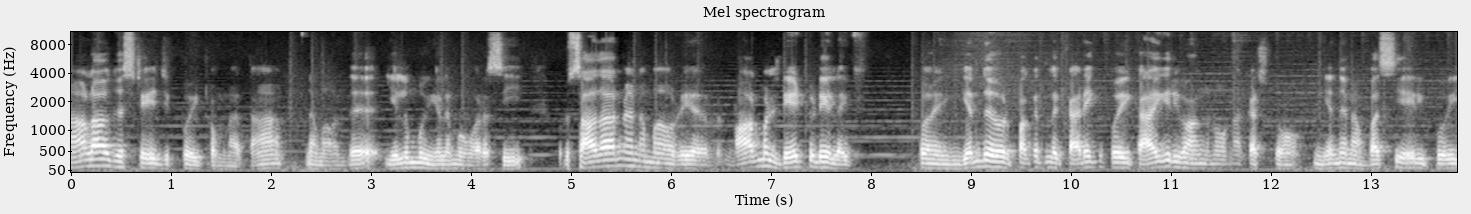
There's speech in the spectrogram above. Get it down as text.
நாலாவது ஸ்டேஜுக்கு போயிட்டோம்னா தான் நம்ம வந்து எலும்பும் எலும்பும் உரசி ஒரு சாதாரண நம்ம ஒரு normal day to day life இப்போ இங்கேருந்து ஒரு பக்கத்தில் கடைக்கு போய் காய்கறி வாங்கணும்னா கஷ்டம். இங்கேருந்து நான் பஸ் ஏறி போய்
